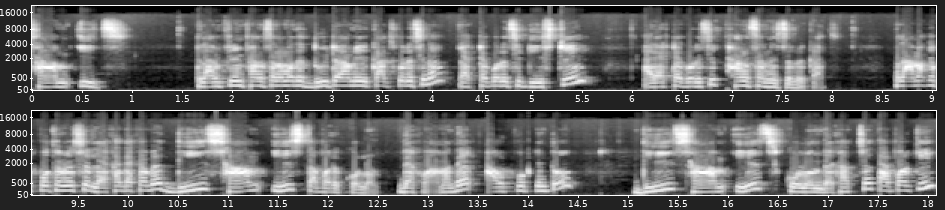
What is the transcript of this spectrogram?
সাম ইজ তাহলে আমি প্রিন্ট ফাংশনের মধ্যে দুইটা আমি কাজ করেছি না? একটা করেছি কি? স্ট্রিং আর একটা করেছি ফাংশন হিসেবে কাজ। তাহলে আমাকে প্রথমে সে লেখা দেখাবে, দি সাম ইজ তারপরে কোলন। দেখো, আমাদের আউটপুট কিন্তু দি সাম ইজ কোলন দেখাচ্ছে। তারপর কি?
